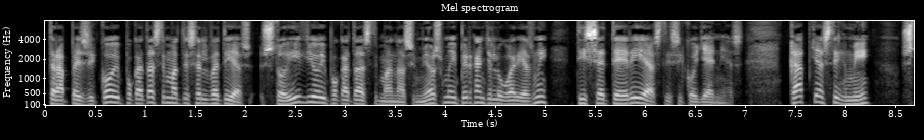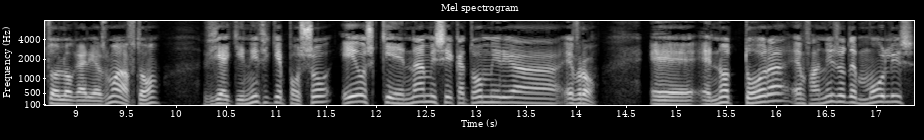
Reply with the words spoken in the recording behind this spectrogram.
τραπεζικό υποκατάστημα της Ελβετίας. Στο ίδιο υποκατάστημα, να σημειώσουμε, υπήρχαν και λογαριασμοί της εταιρείας της οικογένειας. Κάποια στιγμή στο λογαριασμό αυτό διακινήθηκε ποσό έως και 1,5 εκατομμύρια ευρώ. Ε, ενώ τώρα εμφανίζονται μόλις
